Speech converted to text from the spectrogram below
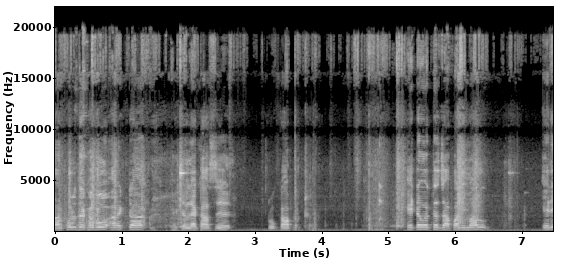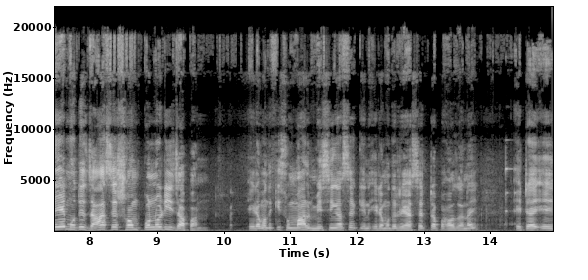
তারপরে দেখাবো আরেকটা, এটা লেখা আছে, টোকাপ্ট। এটাও একটা জাপানি মাল। এর মধ্যে যা আছে সম্পূর্ণই জাপান। এটার মধ্যে কিছু মাল মিসিং আছে এটার মধ্যে রেসেটটা পাওয়া যায় নাই। এটা এই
